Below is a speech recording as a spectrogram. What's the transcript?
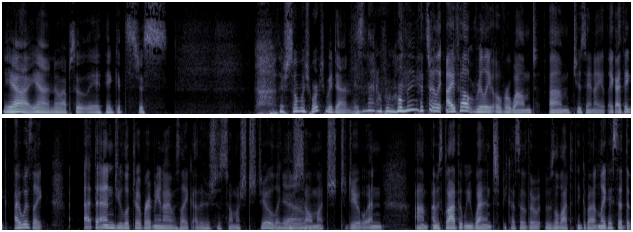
Yeah, yeah, no, absolutely. I think it's just there's so much work to be done. Isn't that overwhelming? It's really, I felt really overwhelmed um, Tuesday night. Like, I think I was like, at the end, you looked over at me and I was like, oh, there's just so much to do. Like, there's so much to do. And um, I was glad that we went because of the, it was a lot to think about. And like I said, the,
